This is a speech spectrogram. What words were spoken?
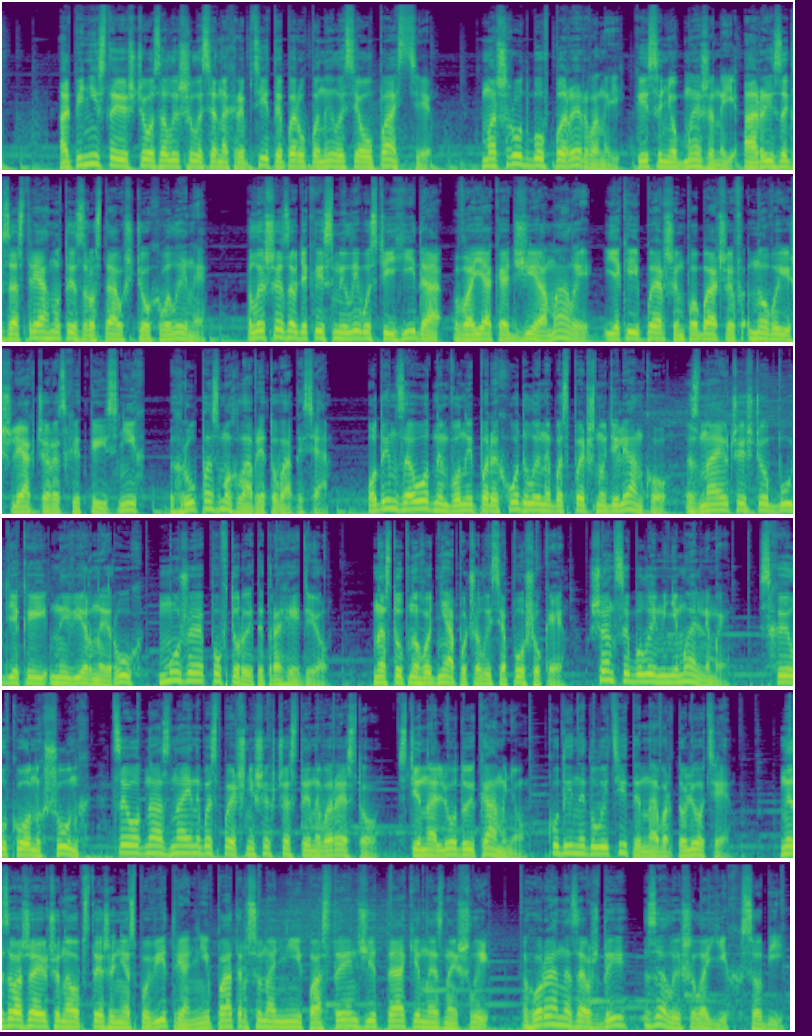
Альпіністи, що залишилися на хребті, тепер опинилися у пастці. Маршрут був перерваний, кисень обмежений, а ризик застрягнути зростав щохвилини. Лише завдяки сміливості гіда Ваяка Джі Амали, який першим побачив новий шлях через хиткий сніг, група змогла врятуватися. Один за одним вони переходили небезпечну ділянку, знаючи, що будь-який невірний рух може повторити трагедію. Наступного дня почалися пошуки. Шанси були мінімальними. Схил Конгшунг це одна з найнебезпечніших частин Евересту, стіна льоду й каменю, куди не долетіти на вертольоті. Незважаючи на обстеження з повітря, ні Патерсона, ні Пастенджі так і не знайшли. Гора назавжди залишила їх собі.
